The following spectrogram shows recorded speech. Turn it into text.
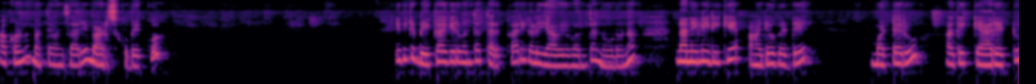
ಹಾಕ್ಕೊಂಡು ಮತ್ತೆ ಒಂದು ಸಾರಿ ಬಾಡಿಸ್ಕೋಬೇಕು. ಇದಕ್ಕೆ ಬೇಕಾಗಿರುವಂಥ ತರಕಾರಿಗಳು ಯಾವ್ಯಾವು ಅಂತ ನೋಡೋಣ. ನಾನಿಲ್ಲಿ ಇದಕ್ಕೆ ಆಲೂಗಡ್ಡೆ, ಮಟರು, ಹಾಗೆ ಕ್ಯಾರೆಟು,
